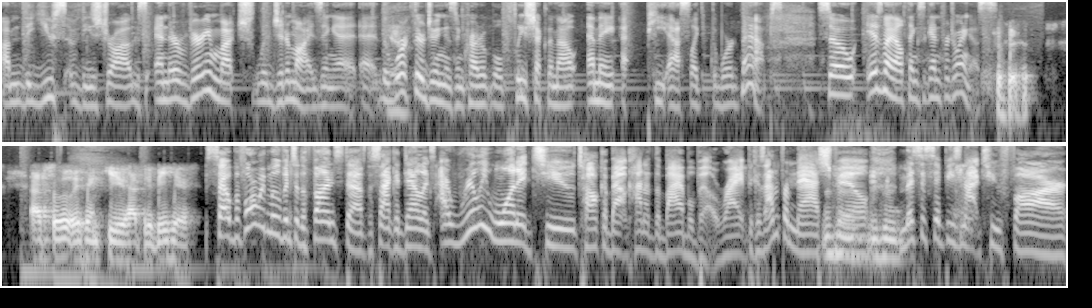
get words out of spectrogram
um, the use of these drugs, and they're very much legitimizing it. Uh, The work they're doing is incredible. Please check them out. M A P S, like the word maps. So, Ismail, thanks again for joining us. Absolutely. Thank you. Happy to be here. So before we move into the fun stuff, the psychedelics, I really wanted to talk about kind of the Bible Belt, right? Because I'm from Nashville, Mississippi's not too far,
